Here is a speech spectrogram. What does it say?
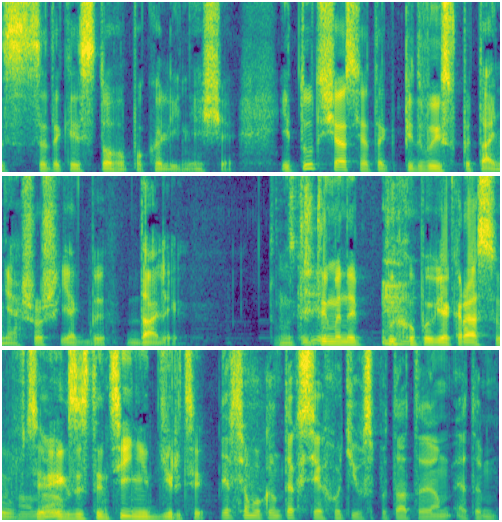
все-таки з того покоління ще. І тут зараз я так підвис питання, що ж якби далі? Тому ти, ти мене вихопив якраз в цій екзистенційній дірці. Я в цьому контексті хотів спитати, етим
